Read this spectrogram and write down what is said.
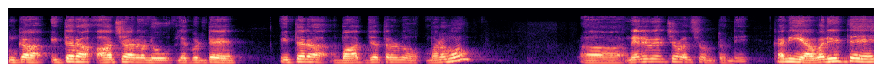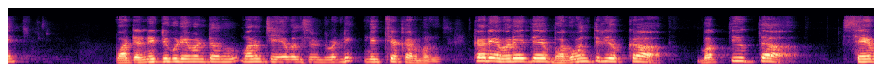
ఇంకా ఇతర ఆచారాలు లేకుంటే ఇతర బాధ్యతలను మనము నెరవేర్చవలసి ఉంటుంది. కానీ ఎవరైతే వాటన్నిటిని కూడా ఏమంటారు? మనం చేయవలసినటువంటి నిత్య కర్మలు. కానీ ఎవరైతే భగవంతుడి యొక్క భక్తియుక్త సేవ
